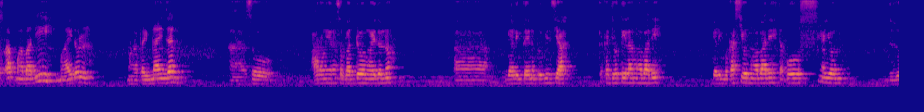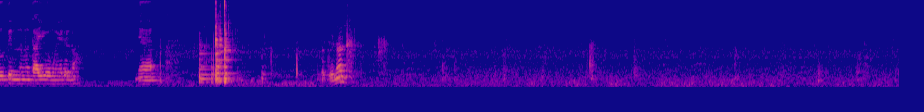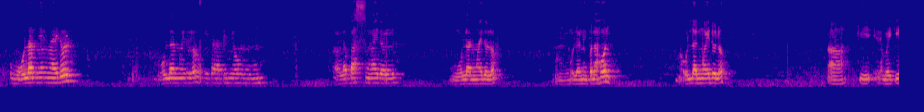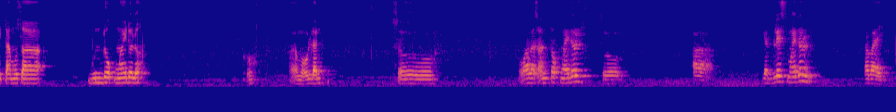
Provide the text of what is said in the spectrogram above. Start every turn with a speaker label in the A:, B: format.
A: what's up mga buddy, mga idol, mga 5'9 dyan. Ah, so, araw ngayon ng Sabado mga idol, no? Ah, galing tayo ng probinsya. Kaka-duty lang mga buddy. Galing bakasyon mga buddy. Tapos ngayon, juzutin naman tayo mga idol, no? Yeah. Dr. Nun. Umuulan yan mga idol. Umuulan mga idol. Oh. Makita natin yung ah, labas mga idol. Umuulan mga idol. Oh. Umuulan ng panahon. Maulan mga idol. Oh. Ah, ki may kita mo sa bundok mga idol. Oh. Oh. Ah, maulan. So, wala sa antok mga idol. So, ah, God bless mga idol. Bye-bye.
